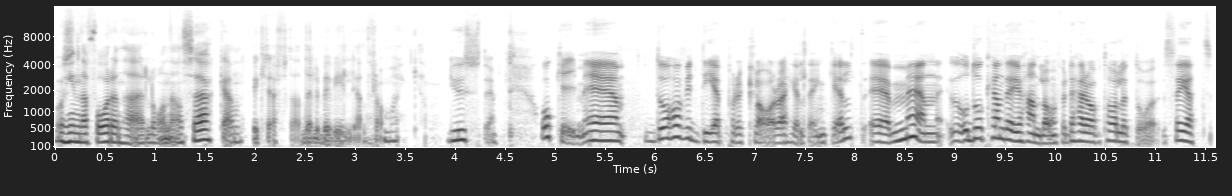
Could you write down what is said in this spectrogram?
Och Just hinna få den här låneansökan bekräftad eller beviljad från banken. Just det. Okej, okay, då har vi det på det klara helt enkelt. Eh, men, och då kan det ju handla om, för det här avtalet då, säg att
